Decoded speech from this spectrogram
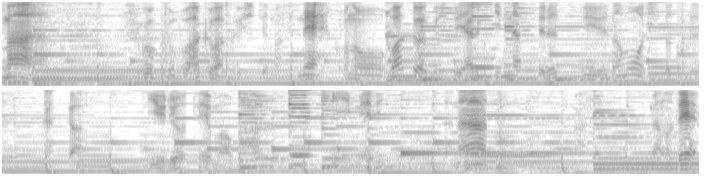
まあすごくワクワクしてますね。このワクワクしてやる気になってるっていうのも一つなんか有料テーマを買ういいメリットだなと思います。なので、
